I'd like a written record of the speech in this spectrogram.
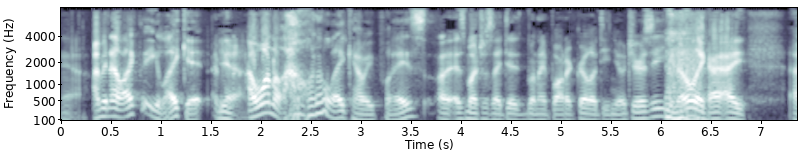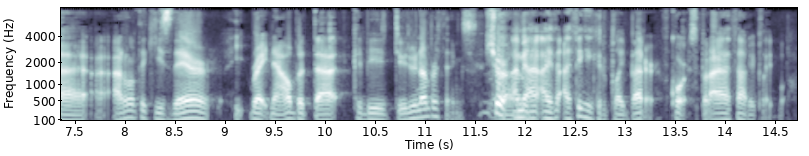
Yeah. I mean, I like that you like it. I mean, Yeah. I want to I want to like how he plays uh, as much as I did when I bought a Grilladino jersey. You know, like I I, uh, I don't think he's there right now, but that could be due to a number of things. Sure. I Um, mean, I, I think he could have played better, of course, but I, I thought he played well.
